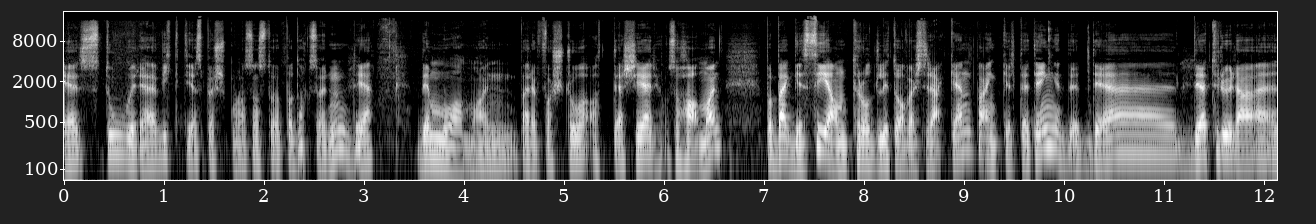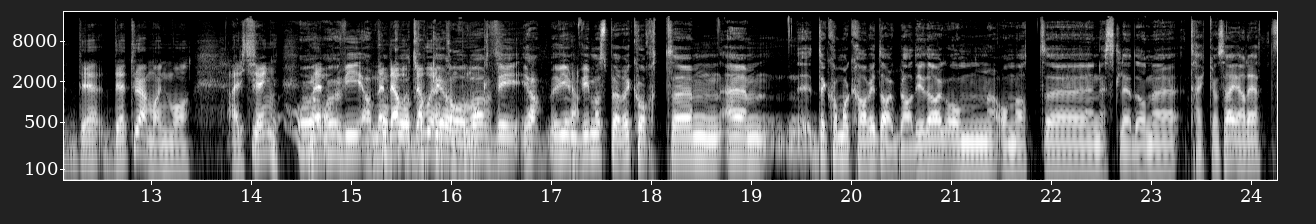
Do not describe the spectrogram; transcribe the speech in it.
er store, viktige spørsmål som står på dagsordenen. Det, det, må man bare forstå at det skjer. Og så har man på begge sidene trådd litt over streken på enkelte ting. Det, det tror, jeg, det, tror jeg man må erkjenne. Men, og, vi, men det, det var en kamp om makt. Vi, ja, vi, vi, må spørre kort. Um, um, det kommer krav i Dagbladet i dag om, om at uh, nestlederne trekker seg. Er det et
